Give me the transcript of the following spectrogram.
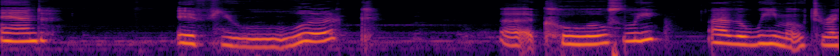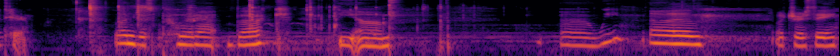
And if you look uh, closely, I have the Wiimote right here. Let me just put back the um uh Wii um what should I say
